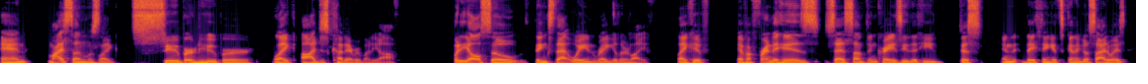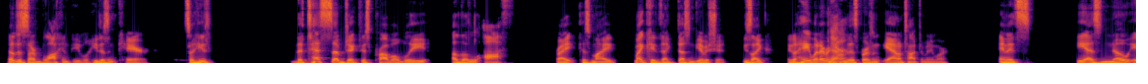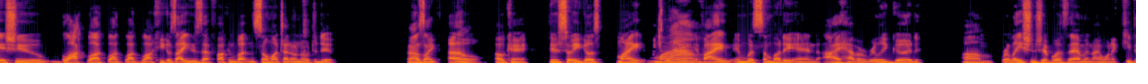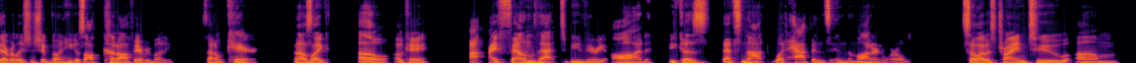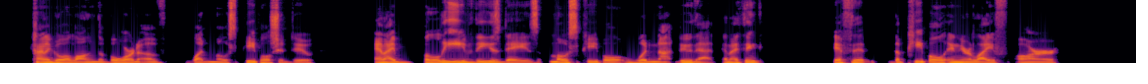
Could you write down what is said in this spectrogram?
And my son was like, super duper like I just cut everybody off. But he also thinks that way in regular life. Like if if a friend of his says something crazy that he just and they think it's going to go sideways, he'll just start blocking people. He doesn't care. So he's the test subject is probably a little off, right? Because my my kid like doesn't give a shit. He's like, I go, hey, whatever yeah. happened to this person? Yeah, I don't talk to him anymore. And it's he has no issue. Block, block, block, block, block. He goes, I use that fucking button so much I don't know what to do. And I was like, oh, okay. So he goes, my my wow. if I am with somebody and I have a really good um, relationship with them and I want to keep that relationship going, he goes, I'll cut off everybody because I don't care. And I was like, oh, okay. I, I found that to be very odd because that's not what happens in the modern world. So I was trying to um, kind of go along the board of what most people should do. And I believe these days most people would not do that. And I think if the the people in your life are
